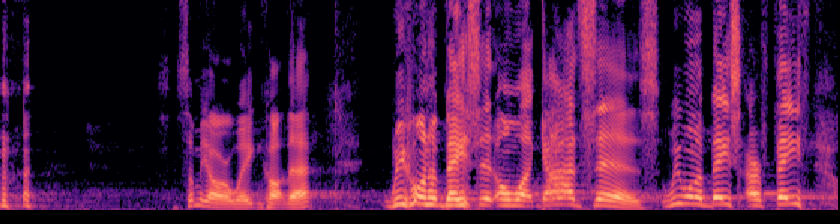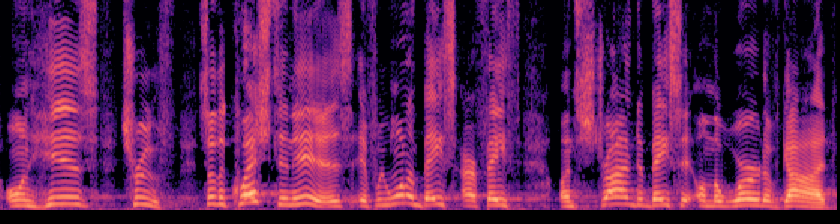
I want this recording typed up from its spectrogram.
Some of y'all are awake and caught that we want to base it on what God says. We want to base our faith on His truth. So the question is if we want to base our faith and strive to base it on the Word of God,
